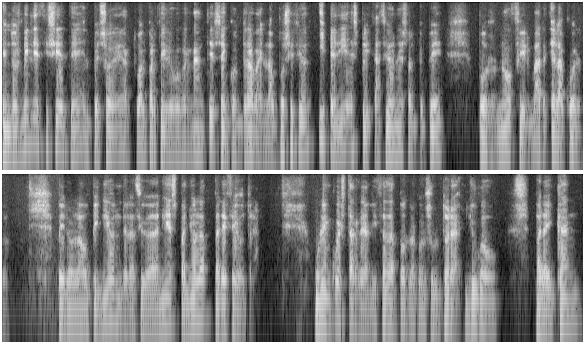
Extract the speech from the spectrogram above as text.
En 2017, el PSOE, actual partido gobernante, se encontraba en la oposición y pedía explicaciones al PP por no firmar el acuerdo. Pero la opinión de la ciudadanía española parece otra. Una encuesta realizada por la consultora YouGo para ICANN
